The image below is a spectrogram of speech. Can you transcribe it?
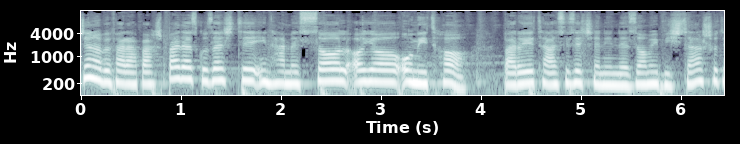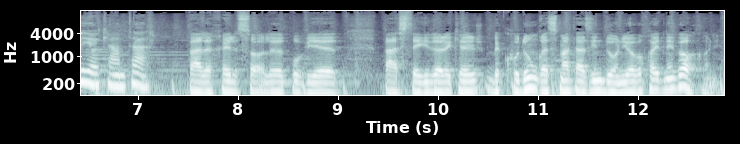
جناب فرح بخش بعد از گذشت این همه سال آیا امیدها برای تأسیس چنین نظامی بیشتر شده یا کمتر؟ بله خیلی سوال خوبیه. بستگی داره که به کدوم قسمت از این دنیا بخواید نگاه کنید.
